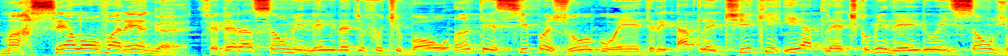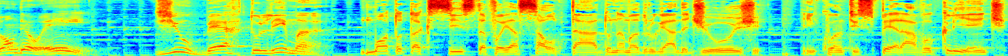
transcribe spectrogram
Marcelo Alvarenga. Federação Mineira de Futebol antecipa jogo entre Atletique e Atlético Mineiro em São João del Rei. Gilberto Lima. Mototaxista foi assaltado na madrugada de hoje enquanto esperava o cliente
